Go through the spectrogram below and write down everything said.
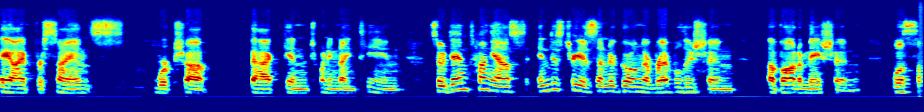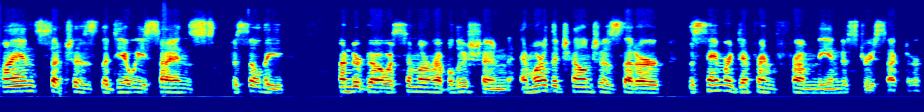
AI for Science workshop back in 2019. So Dantong asks, industry is undergoing a revolution of automation. Will science, such as the DOE Science Facility, undergo a similar revolution? And what are the challenges that are the same or different from the industry sector?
